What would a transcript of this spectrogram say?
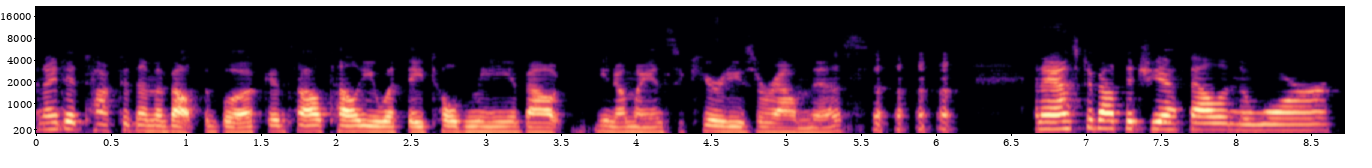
and I did talk to them about the book, and so I'll tell you what they told me about, you know, my insecurities around this. and I asked about the GFL and the war,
